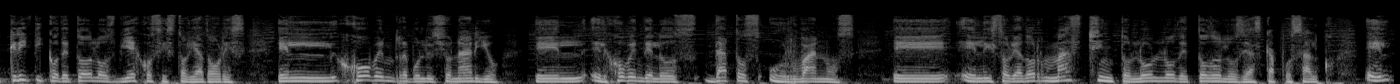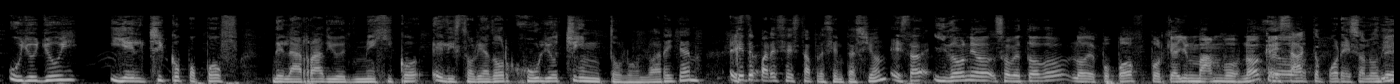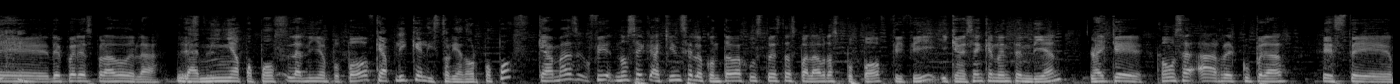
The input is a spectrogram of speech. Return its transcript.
crítico de todos los viejos historiadores, el joven revolucionario, el, el joven de los datos urbanos, eh, el historiador más chintololo de todos los de Azcapotzalco, el Uyuyuy y el chico Popov de la radio en México, el historiador Julio Chinto Lolo Arellano. ¿Qué Está- te parece esta presentación? Está idóneo, sobre todo, lo de Popov, porque hay un mambo, ¿no? Creo, Exacto, por eso lo dije. de, de Pérez Prado, de la, La este, niña Popov. la niña Popov. Que aplique el historiador Popov. Que además, no sé a quién se lo contaba justo estas palabras Popov, Fifi, y que me decían que no entendían. Hay que, vamos a, a recuperar este.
